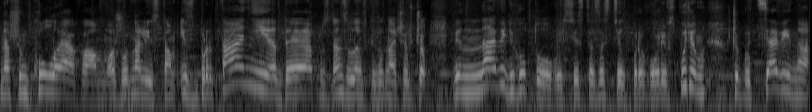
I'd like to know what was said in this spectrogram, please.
нашим колегам, журналістам із Британії, де президент Зеленський зазначив, що він навіть готовий сісти за стіл переговорів з Путіним, щоб ця війна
